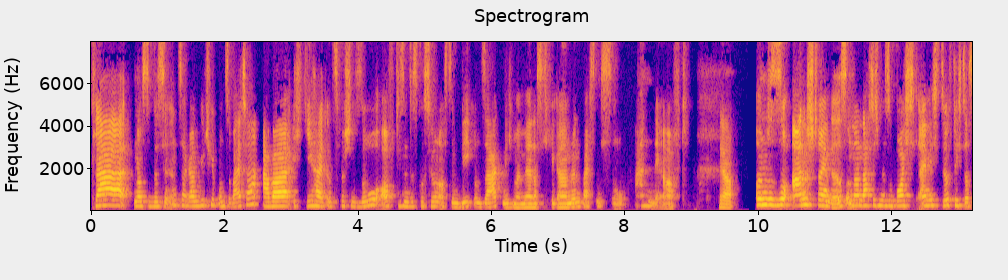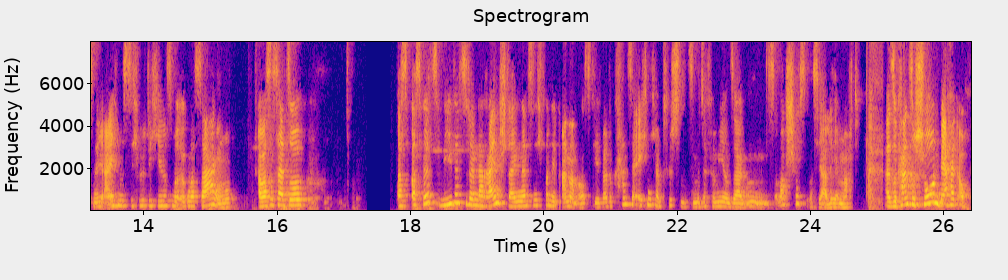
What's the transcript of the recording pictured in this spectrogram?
klar, noch so ein bisschen Instagram, YouTube und so weiter, aber ich gehe halt inzwischen so oft diesen Diskussionen aus dem Weg und sage nicht mal mehr, dass ich vegan bin, weil es mich so annervt. Ja. Und es so anstrengend ist. Und dann dachte ich mir so, boah, ich, eigentlich dürfte ich das nicht. Eigentlich müsste ich wirklich jedes Mal irgendwas sagen. Aber es ist halt so, was, was willst, wie willst du denn da reinsteigen, wenn es nicht von den anderen ausgeht? Weil du kannst ja echt nicht am Tisch sitzen mit der Familie und sagen, hm, ist aber scheiße, was ihr alle hier macht. Also kannst du schon, wäre halt auch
